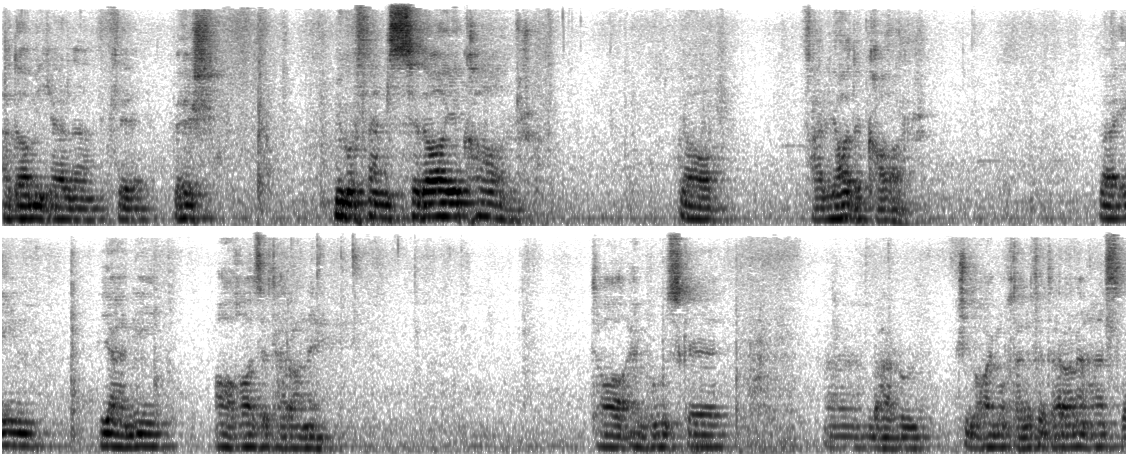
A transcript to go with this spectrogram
ادا می‌کردن که بهش می‌گفتن صدای کار یا فریاد کار. و این یعنی آغاز ترانه. تا امروز که بر روی شیوه های مختلف ترانه هست و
